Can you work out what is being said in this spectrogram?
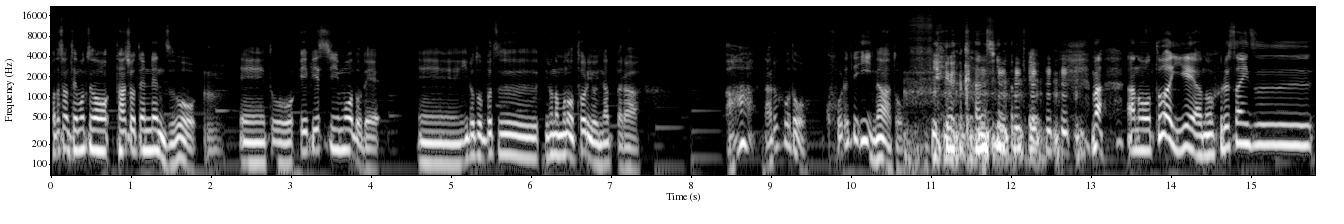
私の手持ちの単焦点レンズを、うん。えー、と APS-C モードで、えー色と物いろんなものを撮るようになったらああなるほど。これでいいなという感じになって。まああのとはいえあのフルサイズ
